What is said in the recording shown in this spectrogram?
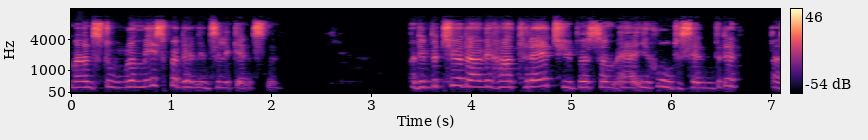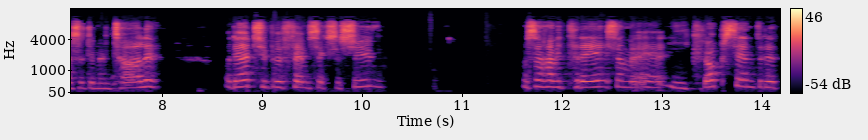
man stoler mest på den intelligensen. Og det betyr da at vi har tre typer, som er i hodesenteret, altså det mentale. Og det er type 5, 6 og 7. Og så har vi tre, som er i kroppssenteret.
